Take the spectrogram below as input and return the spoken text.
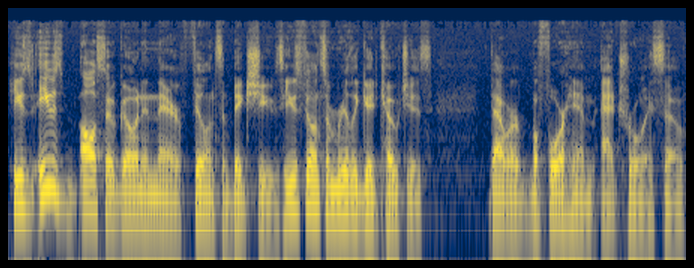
he's he was also going in there filling some big shoes. He was filling some really good coaches that were before him at Troy. So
